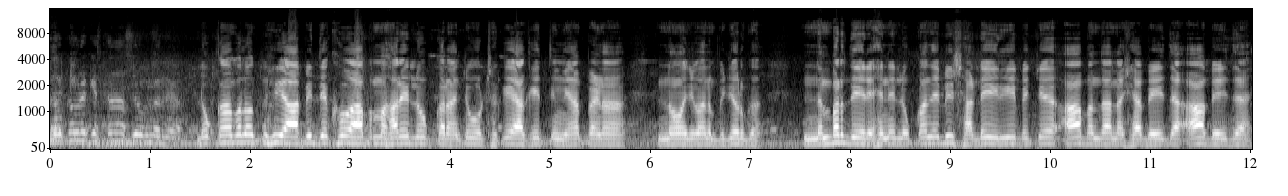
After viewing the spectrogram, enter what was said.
ਲੋਕਾਂ ਨੂੰ ਕਿਸ ਤਰ੍ਹਾਂ ਦਾ ਸਹਿਯੋਗ ਮਿਲ ਰਿਹਾ? ਲੋਕਾਂ ਵੱਲੋਂ ਤੁਸੀਂ ਆਪ ਹੀ ਦੇਖੋ ਆਪ ਮਹਾਰੇ ਲੋਕ ਘਰਾਂ ਚੋਂ ਉੱਠ ਕੇ ਆ ਕੇ ਧੀਆਂ ਪੈਣਾ ਨੌਜਵਾਨ ਬਜ਼ੁਰਗ ਨੰਬਰ ਦੇ ਰਹੇ ਨੇ। ਲੋਕਾਂ ਦੇ ਵੀ ਸਾਡੇ ਏਰੀਏ ਵਿੱਚ ਆਹ ਬੰਦਾ ਨਸ਼ਾ ਵੇਚਦਾ ਆਹ ਵੇਚਦਾ।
